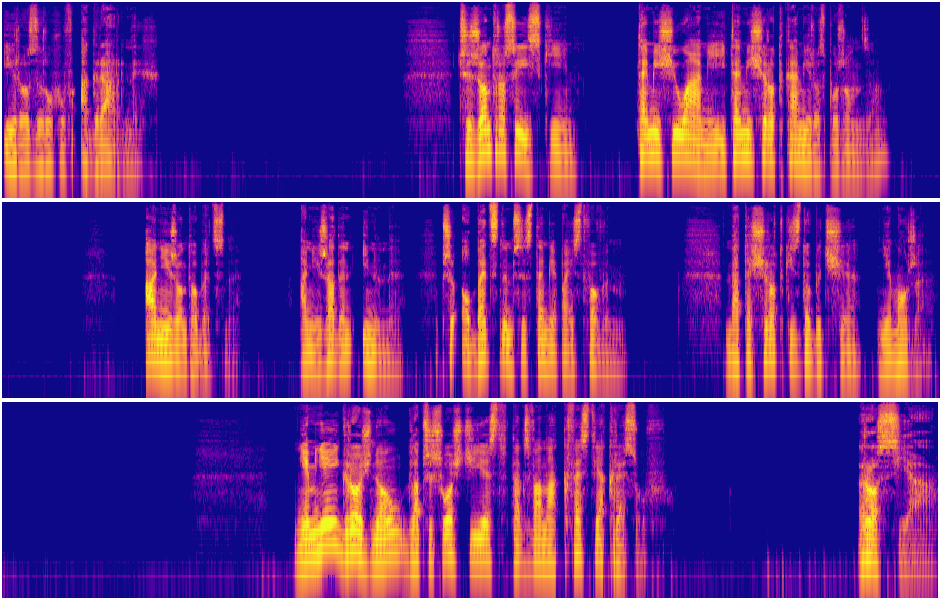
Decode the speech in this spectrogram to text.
i rozruchów agrarnych. Czy rząd rosyjski tymi siłami i tymi środkami rozporządza? Ani rząd obecny, ani żaden inny przy obecnym systemie państwowym na te środki zdobyć się nie może. Niemniej groźną dla przyszłości jest tak zwana kwestia kresów. Rosja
